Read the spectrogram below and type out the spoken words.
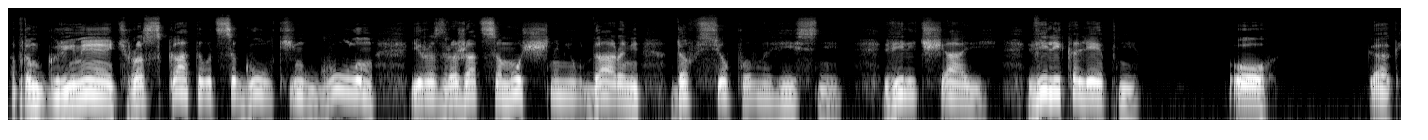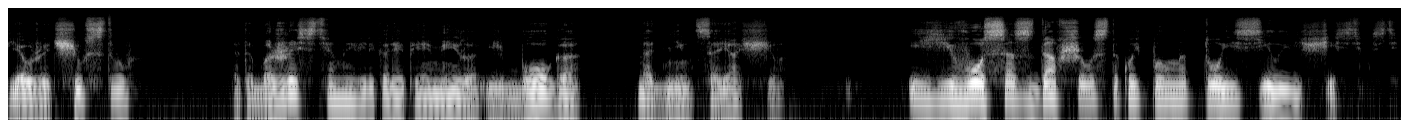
а потом греметь, раскатываться гулким гулом и разражаться мощными ударами, да все полновеснее, величай, великолепнее. О, как я уже чувствовал это божественное великолепие мира и Бога над ним царящего, и его создавшего с такой полнотой и силой вещественности.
